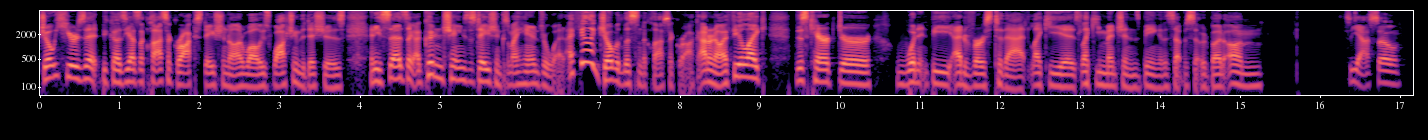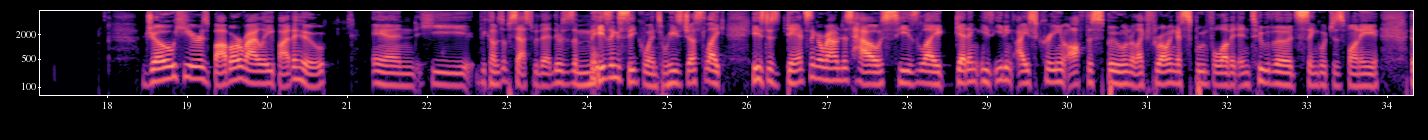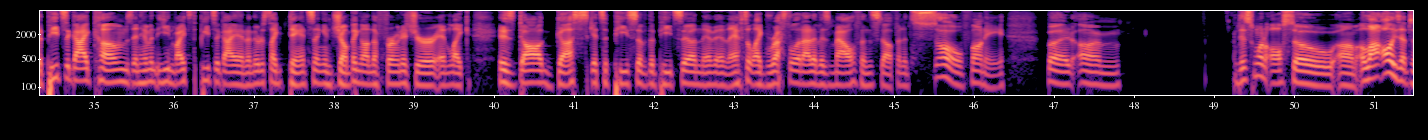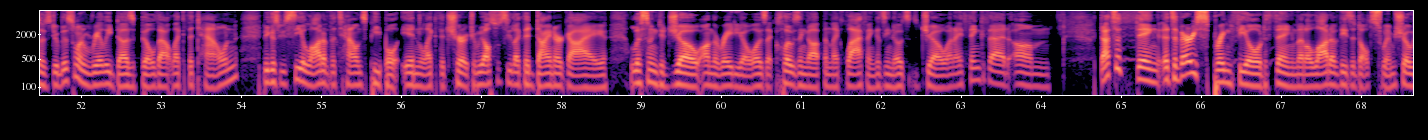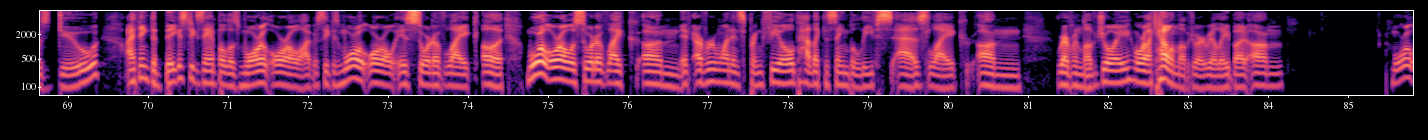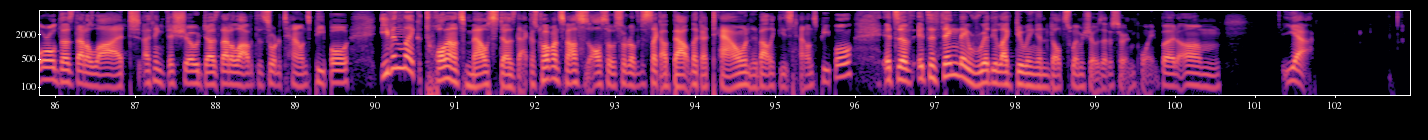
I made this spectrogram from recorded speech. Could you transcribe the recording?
Joe hears it because he has a classic rock station on while he's washing the dishes, and he says like I couldn't change the station because my hands are wet. I feel like Joe would listen to classic rock. I don't know. I feel like this character wouldn't be adverse to that, like he is, like he mentions being in this episode. But um, so yeah, so Joe hears Baba O'Riley by the Who and he becomes obsessed with it. There's this amazing sequence where he's just like he's just dancing around his house. He's like getting he's eating ice cream off the spoon or like throwing a spoonful of it into the sink, which is funny. The pizza guy comes and him and he invites the pizza guy in and they're just like dancing and jumping on the furniture and like his dog Gus gets a piece of the pizza and then they have to like wrestle it out of his mouth and stuff and it's so funny. But um this one also um, a lot all these episodes do but this one really does build out like the town because we see a lot of the townspeople in like the church and we also see like the diner guy listening to joe on the radio while he's like closing up and like laughing because he knows it's joe and i think that um that's a thing. It's a very Springfield thing that a lot of these adult swim shows do. I think the biggest example is Moral Orel obviously, because Moral Orel is sort of like uh Moral Orel is sort of like um if everyone in Springfield had like the same beliefs as like um Reverend Lovejoy or like Helen Lovejoy really, but um Moral Orel does that a lot. I think this show does that a lot with the sort of townspeople. Even like 12 Ounce Mouse does that because 12 Ounce Mouse is also sort of just like about like a town and about like these townspeople. It's a it's a thing they really like doing in Adult Swim shows at a certain point. But um, yeah.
